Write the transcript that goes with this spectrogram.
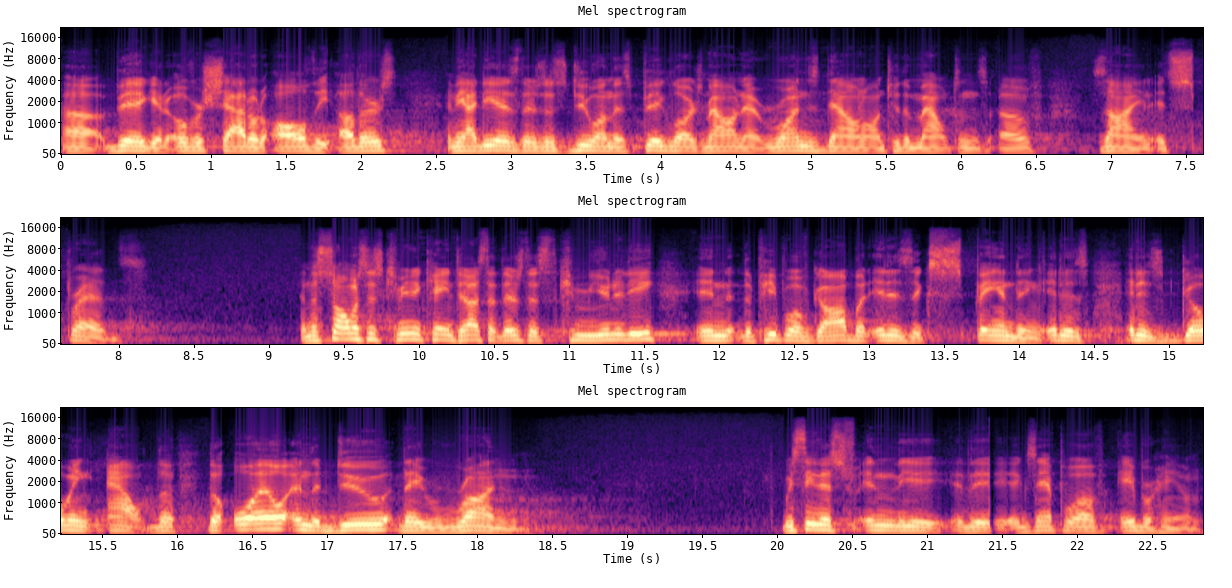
uh, big. It overshadowed all the others. And the idea is there's this dew on this big, large mountain that runs down onto the mountains of Zion. It spreads. And the psalmist is communicating to us that there's this community in the people of God, but it is expanding. It is, it is going out. The, the oil and the dew, they run. We see this in the, the example of Abraham.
